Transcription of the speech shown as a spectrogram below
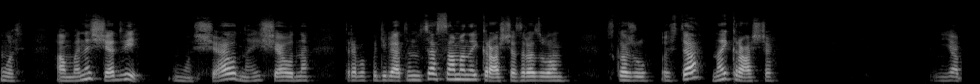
Ось. А в мене ще дві. Ось, ще одна і ще одна. Треба поділяти. Ну, ця саме найкраща, зразу вам скажу. Ось ця найкраща. Я,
